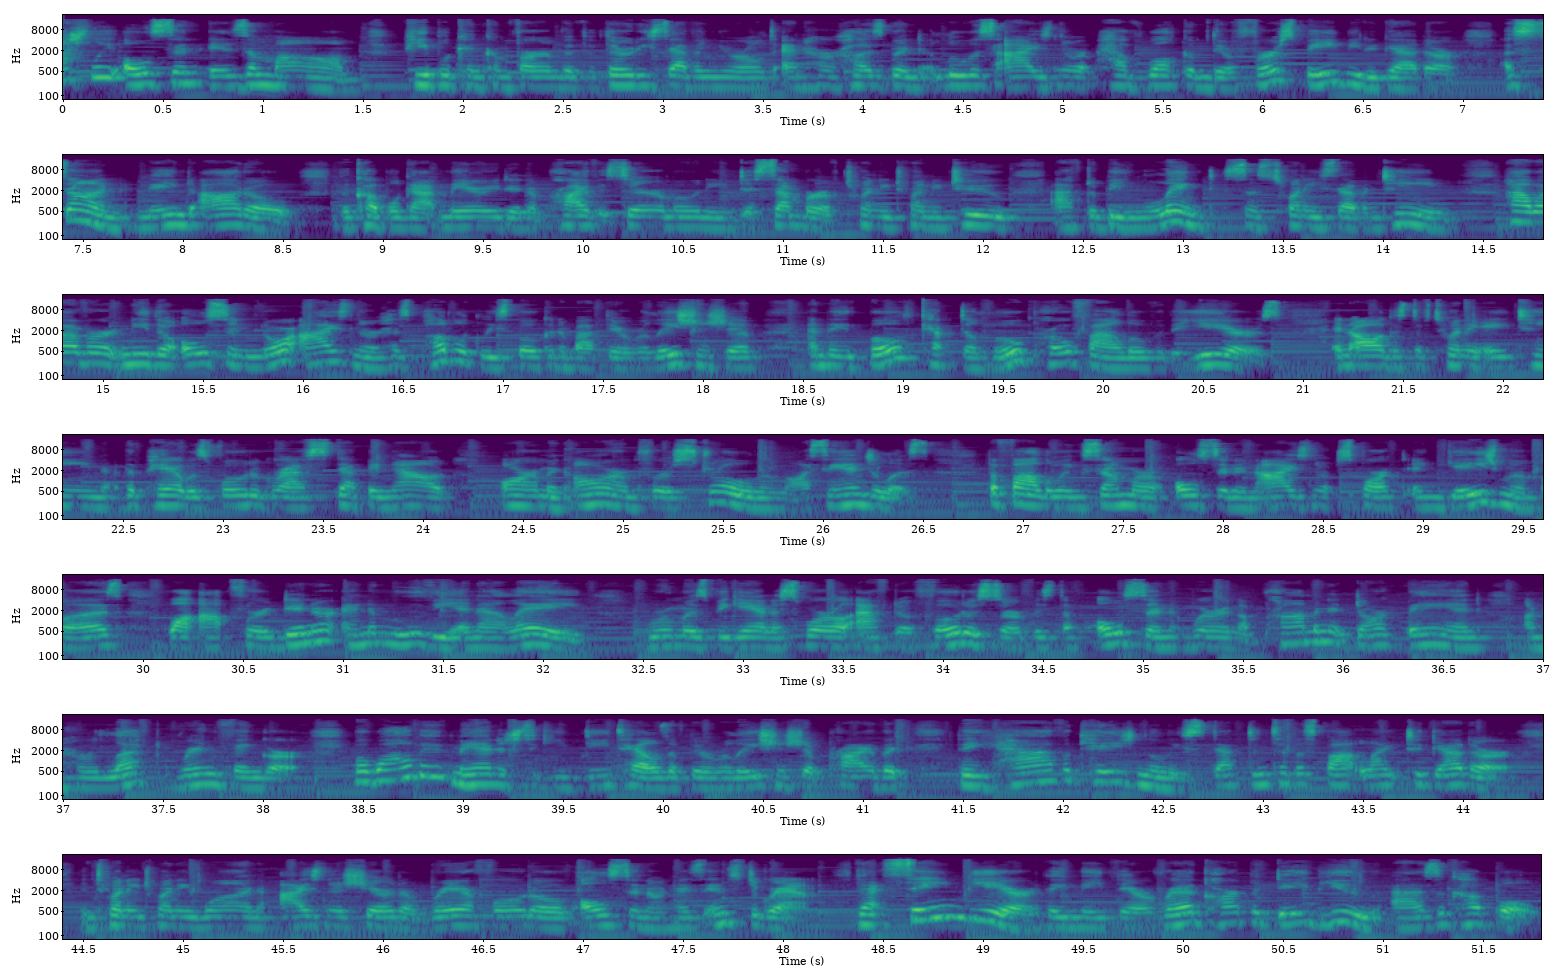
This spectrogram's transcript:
Ashley Olsen is a mom. People can confirm that the 37 year old and her husband, Louis Eisner, have welcomed their first baby together, a son named Otto. The couple got married in a private ceremony in December of 2022 after being linked since 2017. However, neither Olsen nor Eisner has publicly spoken about their relationship, and they've both kept a low profile over the years. In August of 2018, the pair was photographed stepping out arm in arm for a stroll in Los Angeles. The following summer, Olsen and Eisner sparked engagement buzz while out for a dinner and a movie in LA. Rumors began to swirl after a photo surfaced of Olsen wearing a prominent dark band on her left ring finger. But while they've managed to keep details of their relationship private, they have occasionally stepped into the spotlight together. In 2021, Eisner shared a rare photo of Olsen on his Instagram. That same year, they made their red carpet debut as a couple.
